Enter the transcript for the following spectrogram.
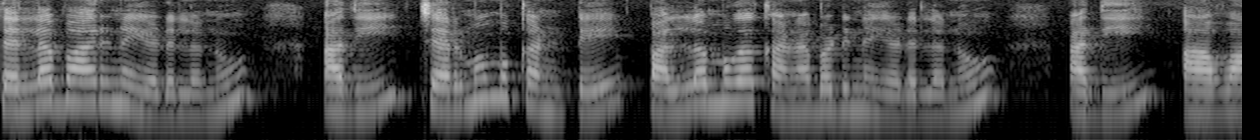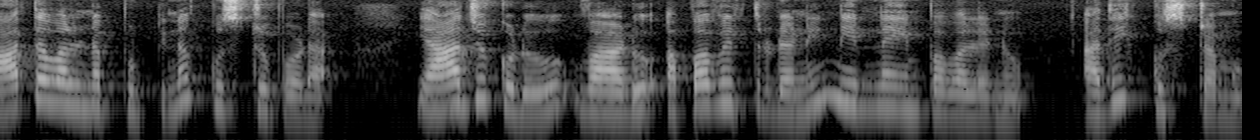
తెల్లబారిన ఎడలను అది చర్మము కంటే పల్లముగా కనబడిన ఎడలను అది ఆ వాత వలన పుట్టిన కుష్టుపొడ. యాజకుడు వాడు అపవిత్రుడని నిర్ణయింపవలెను అది కుష్టము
